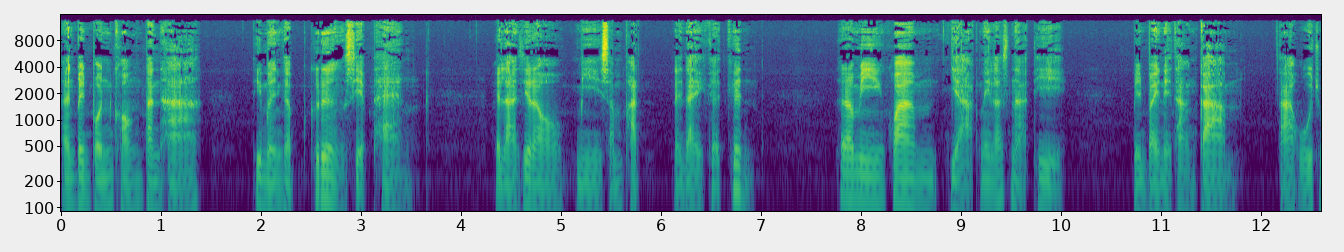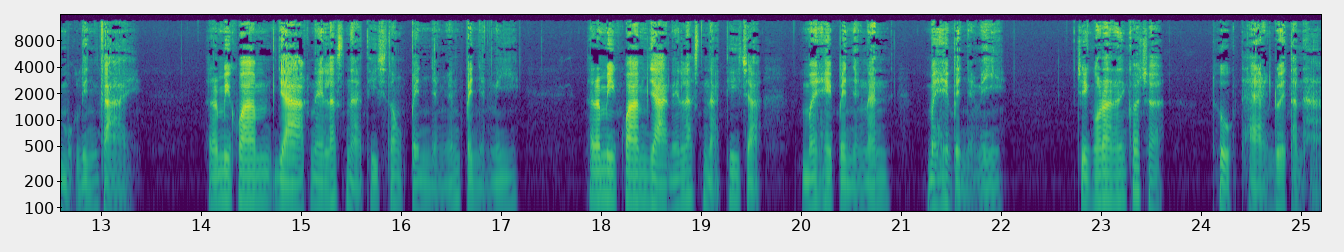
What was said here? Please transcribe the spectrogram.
อันเป็นผลของตัณหาที่เหมือนกับเครื่องเสียบแทง เวลาที่เรามีสัมผัสใดๆเกิดขึ้น เรามีความอยากในลักษณะที่ เป็นไปในทางกาม ตาหูจมูกลิ้นกาย ถ้าเรามีความอยากในลักษณะที่จะต้องเป็นอย่างนั้นเป็นอย่างนี้ ถ้าเรามีความอยากในลักษณะที่จะไม่ให้เป็นอย่างนั้นไม่ให้เป็นอย่างนี้จิตของเรานั้นก็จะถูกแทงด้วยตัณหา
